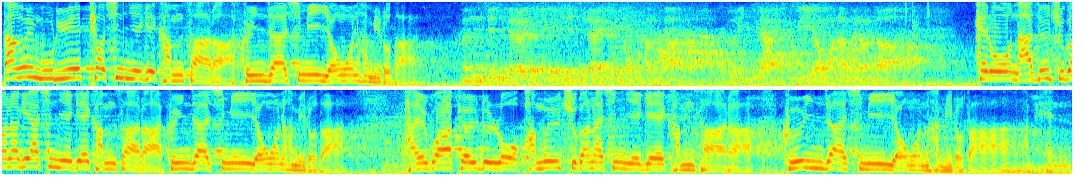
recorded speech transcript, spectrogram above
땅을 물 위에 펴신 이에게 감사하라. 그 인자하심이 영원함이로다. 큰 빛들을 지으신 자에게 감사하라. 그 인자하심이 영원하미로다. 해로 낫을 주관하게 하신 이에게 감사하라. 그 인자하심이 영원함이로다. 달과 별들로 밤을 주관하신 이에게 감사하라. 그 인자하심이 영원함이로다. 아멘.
